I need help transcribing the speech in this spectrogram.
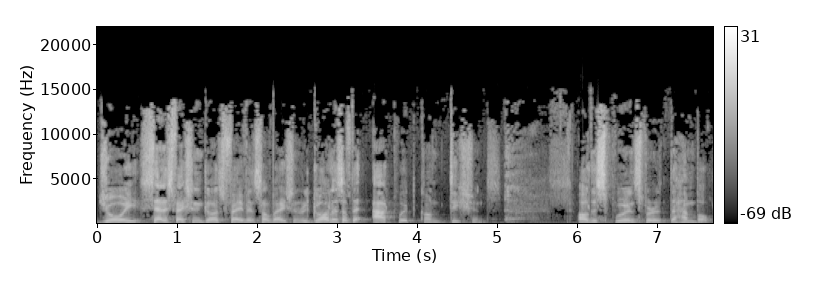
joy, satisfaction in God's favor and salvation, regardless of the outward conditions, are the poor in spirit, the humble,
